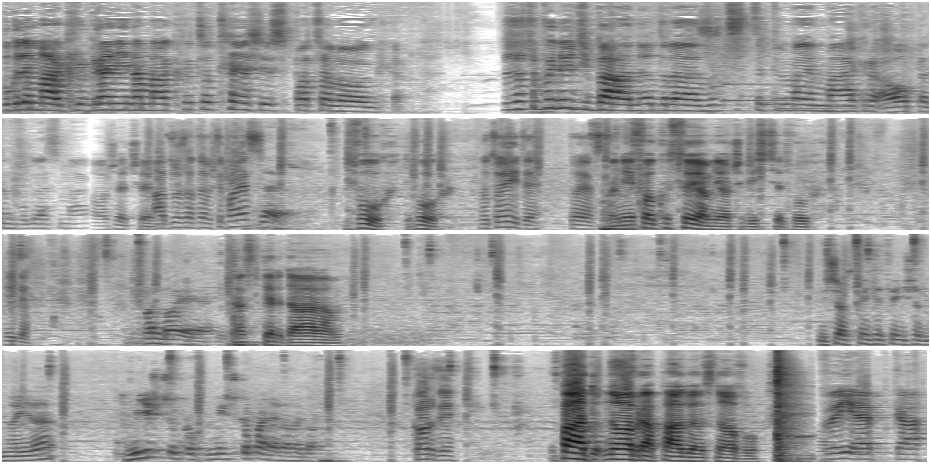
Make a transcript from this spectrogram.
W ogóle makro, granie na makro to też jest patologia. To za to powinno być bany od razu, co typy mają makro, open w ogóle jest makro. O rzeczy. A dużo tam typa jest? Dwóch, dwóch. No to idę, dojazd. No nie fokusują mnie oczywiście dwóch. Idę. Ja spierdalam. Mistrzostw 550 na ile? Mistrz, mistrz kopania nowego. Kordy. Padł, no dobra, padłem znowu. Wyjebka.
